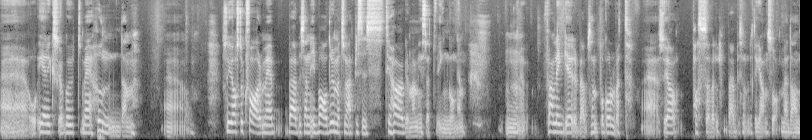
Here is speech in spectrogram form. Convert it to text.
Eh, och Erik ska gå ut med hunden. Ehm, så jag står kvar med bebisen i badrummet som är precis till höger om jag minns rätt vid ingången. Mm, för han lägger bebisen på golvet. Eh, så jag passar väl bebisen lite grann så. Medan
